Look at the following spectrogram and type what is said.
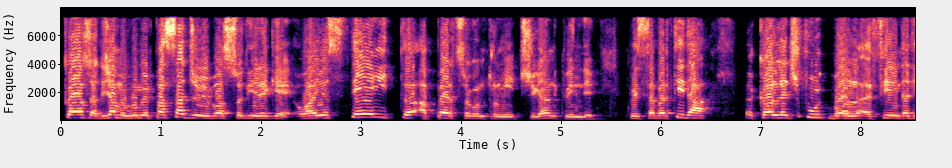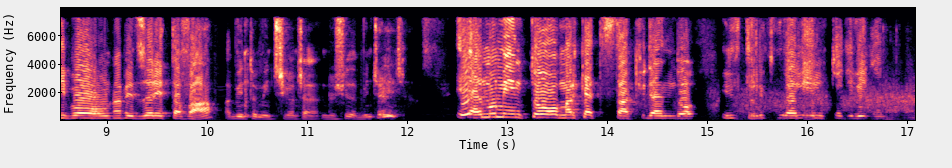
cosa. Diciamo come passaggio vi posso dire che Ohio State ha perso contro Michigan, quindi questa partita college football è finita tipo una mezz'oretta fa, ha vinto Michigan, cioè è riuscito a vincere Michigan. E al momento Marquette sta chiudendo il trituramento di Villanova.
